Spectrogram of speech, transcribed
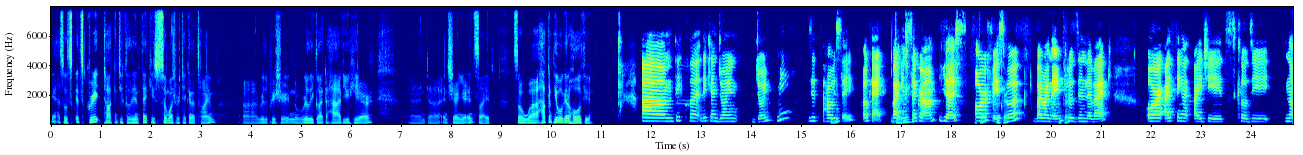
yeah, so it's, it's great talking to you, Khalid. Thank you so much for taking the time. I uh, really appreciate it, and really glad to have you here and uh, and sharing your insight. So, uh, how can people get a hold of you? Um, they can they can join join me. Is it how you Mhm. say? Okay, by Join you, yeah. Instagram, yes, or Okay, okay. Facebook by my name, Okay. Claudine Levesque, or I think on IG it's Claudie. No,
